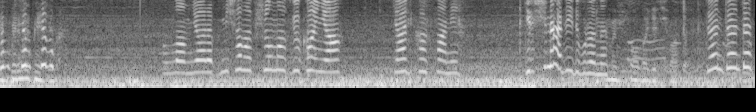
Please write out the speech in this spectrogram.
Çabuk Benim çabuk çabuk. Allah'ım ya Rabbim inşallah bir şey olmaz Gökhan ya. Geldik hastaneye. Girişi neredeydi buranın? Hemen şu solda giriş vardı. Dön dön dön.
